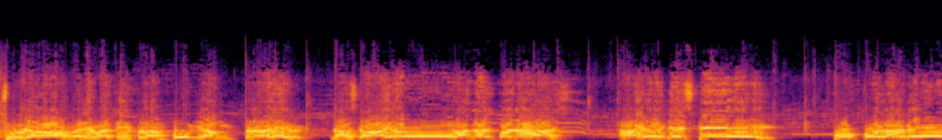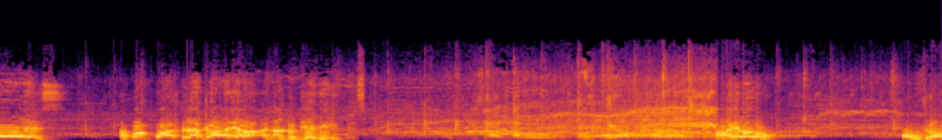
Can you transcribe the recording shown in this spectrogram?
Sudah melewati pelampung yang terakhir. Sekarang ayo hangat panas. Ayo jet ski. Pukul habis. Apa empat tenaga dia? Anak tu dia ni. Ayo. Auda.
